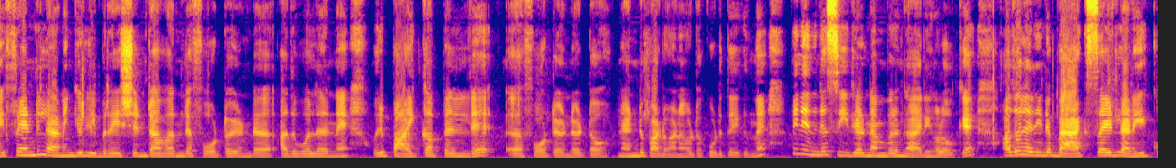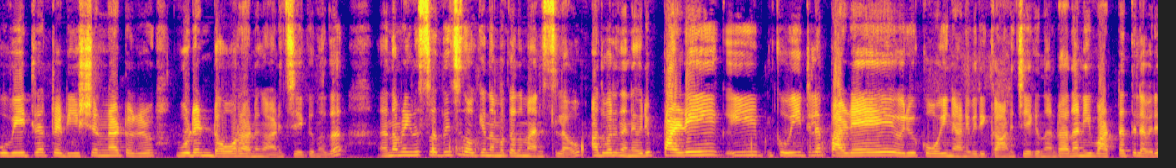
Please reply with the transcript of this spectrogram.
ഈ ഫ്രണ്ടിലാണെങ്കിൽ ലിബറേഷൻ ടവറിന്റെ ഫോട്ടോ ഉണ്ട്. അതുപോലെ തന്നെ ഒരു പായ്ക്കപ്പലിന്റെ ഫോട്ടോ ഉണ്ട് കേട്ടോ. രണ്ട് പടമാണ് കേട്ടോ കൊടുത്തേക്കുന്നത് പിന്നെ ഇതിന്റെ സീരിയൽ നമ്പറും കാര്യങ്ങളും ഒക്കെ. അതുപോലെ തന്നെ ഇതിന്റെ ബാക്ക് സൈഡിലാണെങ്കിൽ കുവൈറ്റിലെ ട്രഡീഷണൽ ആയിട്ടൊരു വുഡൻ ഡോറാണ് കാണിച്ചേക്കുന്നത്. നമ്മളിങ്ങനെ ശ്രദ്ധിച്ച് നോക്കിയാൽ നമുക്കത് മനസ്സിലാവും. അതുപോലെ തന്നെ ഒരു പഴയ ഈ കുവൈറ്റിലെ പഴയ ഒരു കോയിനാണ് ഇവർ കാണിച്ചേക്കുന്നത് കേട്ടോ അതാണ് ഈ വട്ടത്തിൽ അവർ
